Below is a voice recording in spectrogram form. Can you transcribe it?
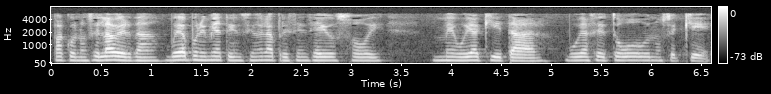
para conocer la verdad, voy a poner mi atención en la presencia yo soy, me voy a quietar, voy a hacer todo, no sé qué,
